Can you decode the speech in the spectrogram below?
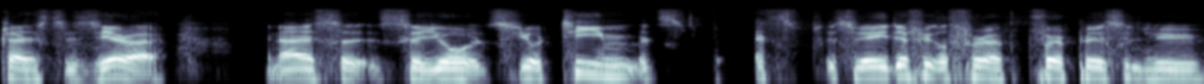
close to zero You know, so so your so your team, it's it's it's very difficult for a for a person who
